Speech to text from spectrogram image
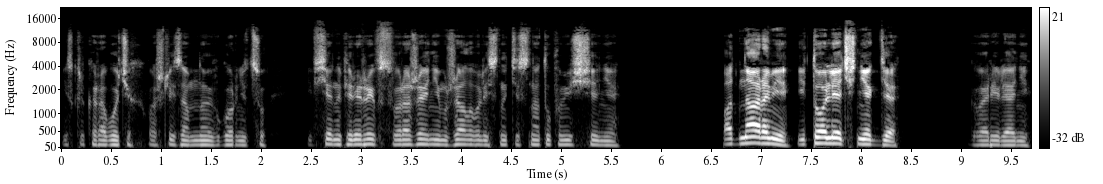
Несколько рабочих вошли за мной в горницу, и все на перерыв с выражением жаловались на тесноту помещения. «Под нарами и то лечь негде!» — говорили они.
